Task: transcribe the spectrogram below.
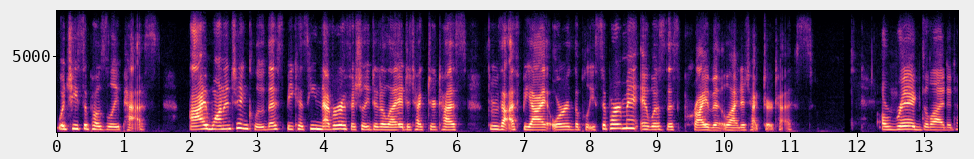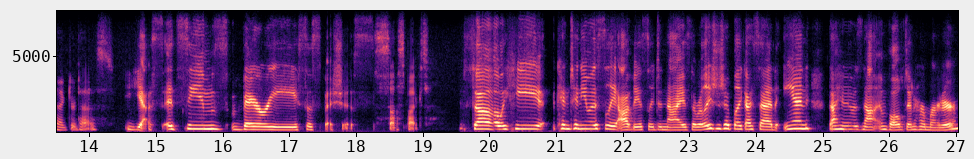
which he supposedly passed. I wanted to include this because he never officially did a lie detector test through the FBI or the police department. It was this private lie detector test. A rigged lie detector test. Yes, it seems very suspicious. Suspect. So he continuously, obviously, denies the relationship, like I said, and that he was not involved in her murder.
